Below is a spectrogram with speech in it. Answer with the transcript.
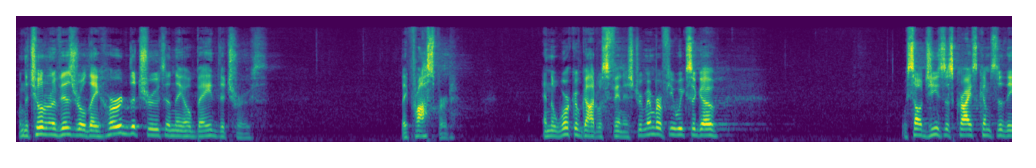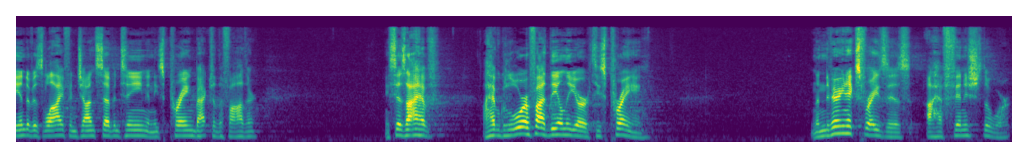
When the children of Israel they heard the truth and they obeyed the truth. They prospered. And the work of God was finished. Remember a few weeks ago we saw Jesus Christ comes to the end of his life in John 17, and he's praying back to the Father. He says, I have, I have glorified thee on the earth. He's praying. And the very next phrase is, I have finished the work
